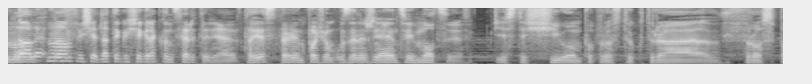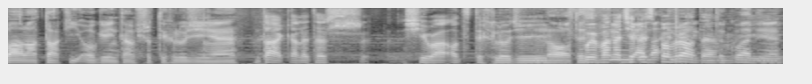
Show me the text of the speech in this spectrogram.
No, ale mówmy się, dlatego się gra koncerty, nie? To jest pewien poziom uzależniającej mocy. Jesteś siłą po prostu, która rozpala taki ogień tam wśród tych ludzi, nie? Tak, ale też siła od tych ludzi No, wpływa na ciebie z powrotem. energii, dokładnie.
